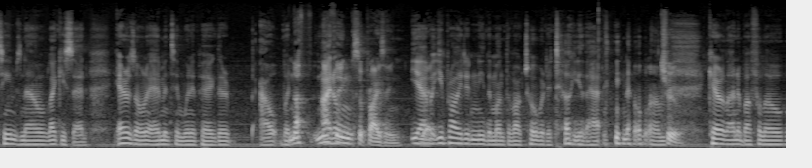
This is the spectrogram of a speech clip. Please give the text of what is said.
teams now, like you said, Arizona, Edmonton, Winnipeg, they're out, but noth- nothing surprising. Yeah, yet. but you probably didn't need the month of October to tell you that, you know. Um, True. Carolina, Buffalo,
